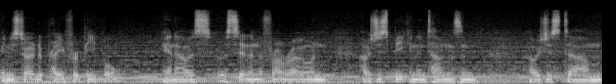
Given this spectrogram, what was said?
and you started to pray for people. And I was, I was sitting in the front row, and I was just speaking in tongues, and I was just, um,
